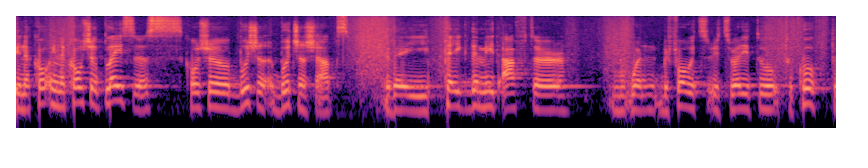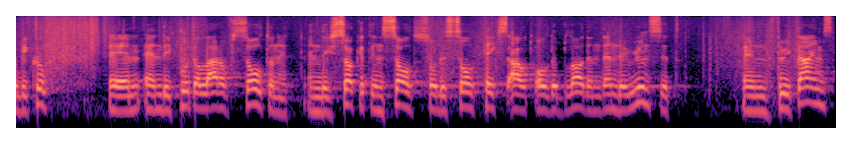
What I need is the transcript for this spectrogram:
in, a, in a kosher places, kosher butcher, butcher shops, they take the meat after, when, before it's, it's ready to, to cook, to be cooked, and, and they put a lot of salt on it, and they soak it in salt, so the salt takes out all the blood, and then they rinse it, and three times,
